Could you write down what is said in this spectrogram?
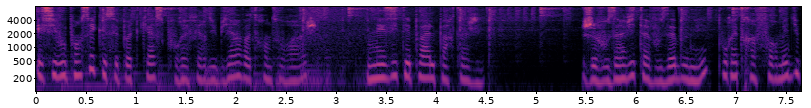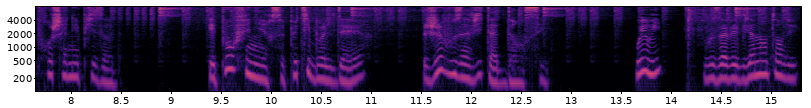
Et si vous pensez que ce podcast pourrait faire du bien à votre entourage, n'hésitez pas à le partager. Je vous invite à vous abonner pour être informé du prochain épisode. Et pour finir ce petit bol d'air, je vous invite à danser. Oui, oui, vous avez bien entendu.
